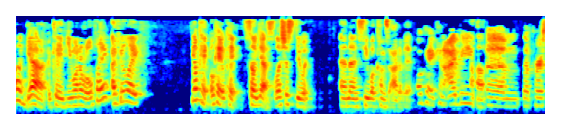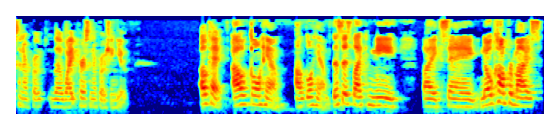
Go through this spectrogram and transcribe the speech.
oh yeah, okay, do you want to role play? I feel like, okay, okay, okay. So yes, let's just do it and then see what comes out of it. Okay, can I be uh, um the person approach the white person approaching you? Okay, I'll go ham. I'll go ham. This is like me, like saying, no compromise.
